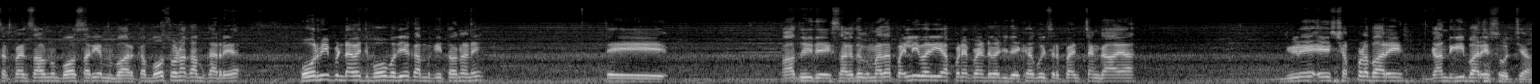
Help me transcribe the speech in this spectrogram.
ਸਰਪੰਚ ਸਾਹਿਬ ਨੂੰ ਬਹੁਤ ਸਾਰੀਆਂ ਮੁਬਾਰਕਾਂ, ਬਹੁਤ ਸੋਹਣਾ ਕੰਮ ਕਰ ਰਿਹਾ ਹੋਰ ਵੀ ਪਿੰਡਾਂ ਵਿੱਚ ਬਹੁਤ ਵਧੀਆ ਕੰਮ ਕੀਤਾ ਉਹਨਾਂ ਨੇ। ਤੇ ਆ ਤੁਸੀਂ ਦੇਖ ਸਕਦੇ ਹੋ ਕਿ ਮੈਂ ਤਾਂ ਪਹਿਲੀ ਵਾਰੀ ਆਪਣੇ ਪਿੰਡ ਵਿੱਚ ਦੇਖਿਆ, ਕੋਈ ਸਰਪੰਚ ਚੰਗਾ ਆਇਆ ਜਿਹੜੇ ਇਸ ਛੱਪੜ ਬਾਰੇ, ਗੰਦਗੀ ਬਾਰੇ ਸੋਚਿਆ।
